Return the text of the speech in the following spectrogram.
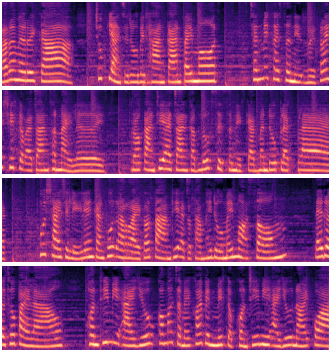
รัฐอเมริกา ทุกอย่างจะดูเป็นทางการไปหมด ฉันไม่เคยสนิทหรือใกล้ชิดกับอาจารย์คนไหนเลย เพราะการที่อาจารย์กับลูกศิษย์สนิทกันมันดูแปลกๆ ผู้ชายจะหลีกเลี่ยงการพูดอะไรก็ตามที่อาจจะทำให้ดูไม่เหมาะสม และโดยทั่วไปแล้ว คนที่มีอายุก็มักจะไม่ค่อยเป็นมิตรกับคนที่มีอายุน้อยกว่า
